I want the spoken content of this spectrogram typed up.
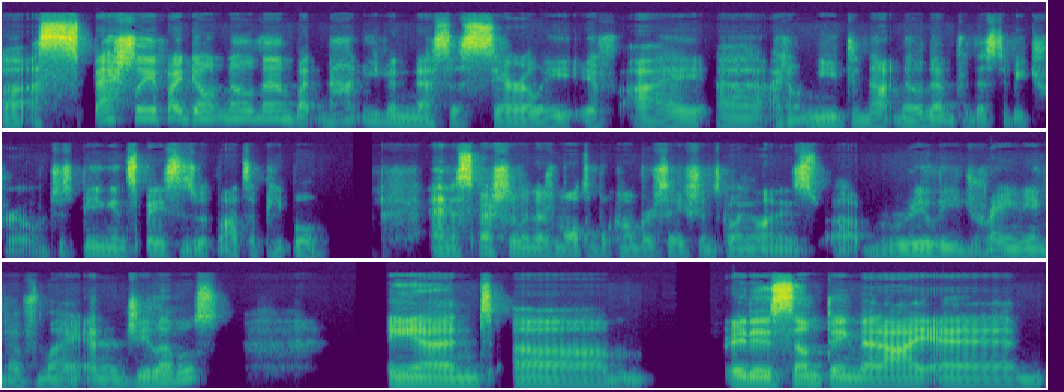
uh, especially if I don't know them, but not even necessarily if I uh, I don't need to not know them for this to be true. Just being in spaces with lots of people and especially when there's multiple conversations going on is uh, really draining of my energy levels and um, it is something that i am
